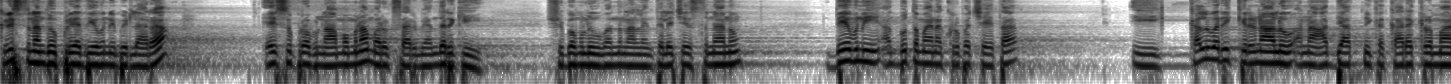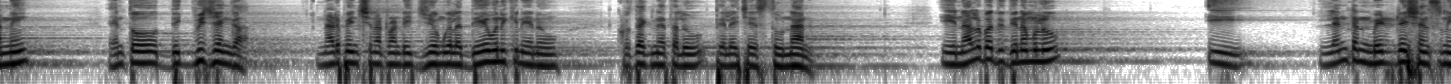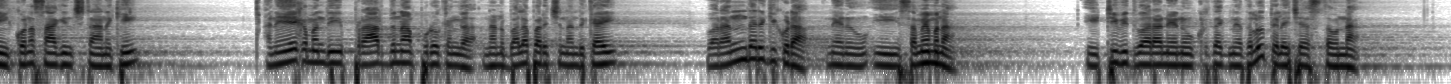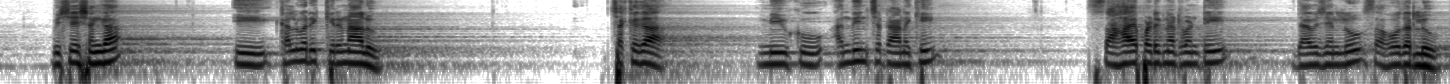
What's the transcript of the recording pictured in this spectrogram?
క్రీస్తునందు ప్రియ దేవుని బిడ్లారా యేసుప్రభు నామమున మరొకసారి మీ అందరికీ శుభములు వందనాలను తెలియచేస్తున్నాను. దేవుని అద్భుతమైన కృప చేత ఈ కల్వరి కిరణాలు అన్న ఆధ్యాత్మిక కార్యక్రమాన్ని ఎంతో దిగ్విజయంగా నడిపించినటువంటి జీవముగల దేవునికి నేను కృతజ్ఞతలు తెలియచేస్తున్నాను. ఈ నలభై దినములు ఈ లెంటన్ మెడిటేషన్స్ని కొనసాగించడానికి అనేక మంది ప్రార్థనాపూర్వకంగా నన్ను బలపరిచినందుకై వారందరికీ కూడా నేను ఈ సమయమున ఈ టీవీ ద్వారా నేను కృతజ్ఞతలు తెలియచేస్తూ ఉన్నా. విశేషంగా ఈ కల్వరి కిరణాలు చక్కగా మీకు అందించటానికి సహాయపడినటువంటి దైవజనులు సహోదరులు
